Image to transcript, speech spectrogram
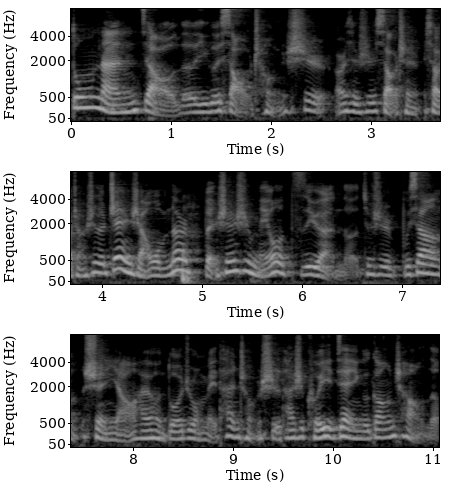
东南角的一个小城市，而且是小城小城市的镇上，我们那儿本身是没有资源的，就是不像沈阳还有很多这种煤炭城市，它是可以建一个钢厂的。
